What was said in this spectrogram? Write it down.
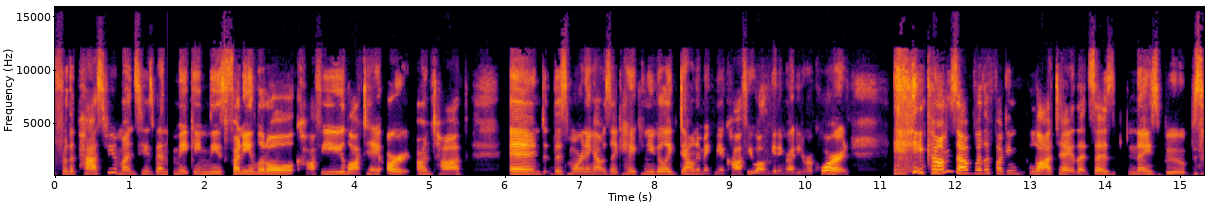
for the past few months, he's been making these funny little coffee latte art on top. And this morning I was like, hey, can you go like down and make me a coffee while I'm getting ready to record? He comes up with a fucking latte that says nice boobs.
